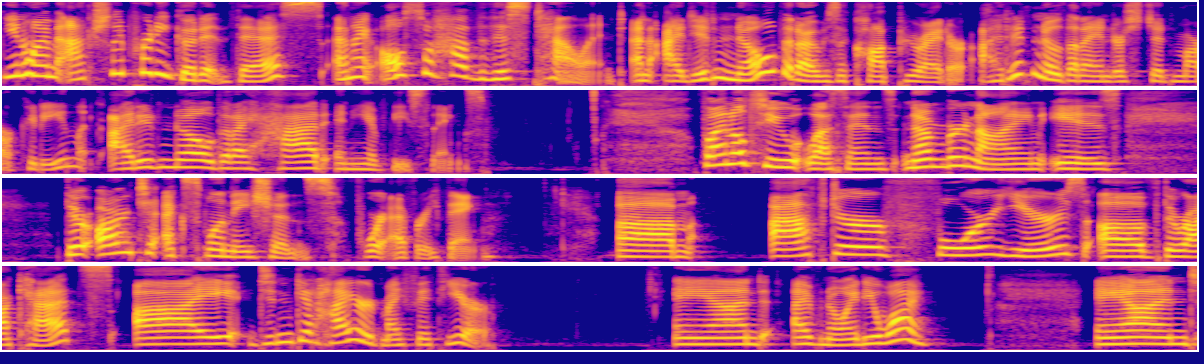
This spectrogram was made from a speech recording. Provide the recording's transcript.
you know, I'm actually pretty good at this. And I also have this talent. And I didn't know that I was a copywriter. I didn't know that I understood marketing. Like, I didn't know that I had any of these things. Final two lessons. Number nine is there aren't explanations for everything. Um, after four years of the Rockettes, I didn't get hired my fifth year. And I have no idea why. And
